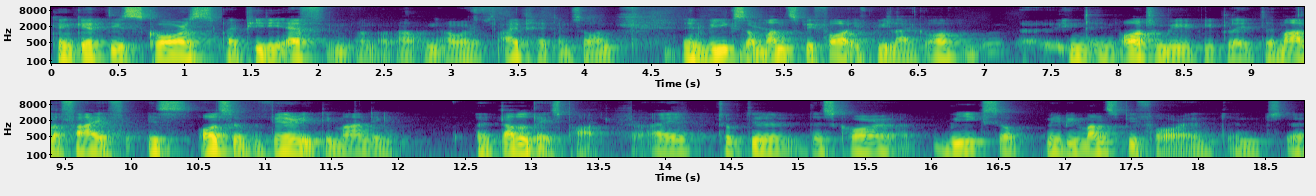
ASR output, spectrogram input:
can get these scores by PDF in, on, on our iPad and so on, in weeks or months before. If we like, or in, in autumn we, we played the Mahler Five, is also a very demanding uh, double bass part. I took the, the score weeks or maybe months before, and and uh,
